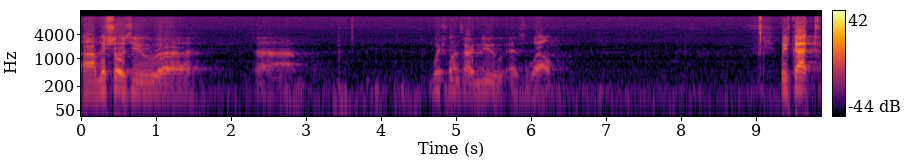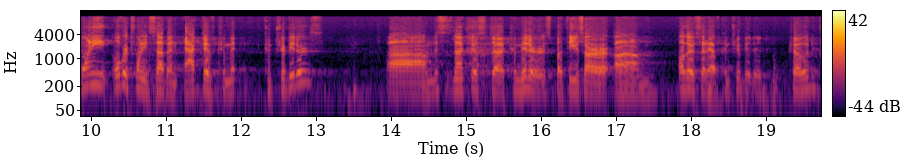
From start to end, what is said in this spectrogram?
Um, this shows you uh, um, which ones are new as well. We've got 20, over 27 active contributors. Um, this is not just uh, committers, but these are um, others that have contributed code.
